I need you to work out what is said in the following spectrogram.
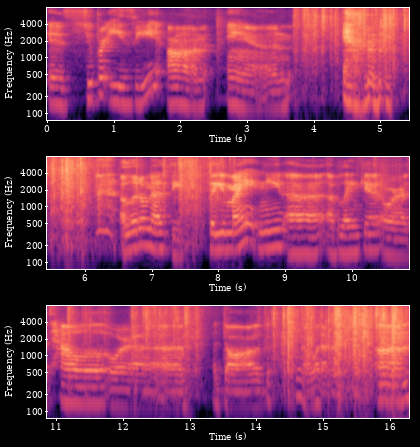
is super easy um, and a little messy. So you might need a, a blanket or a towel or a dog, you know, whatever. Um,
